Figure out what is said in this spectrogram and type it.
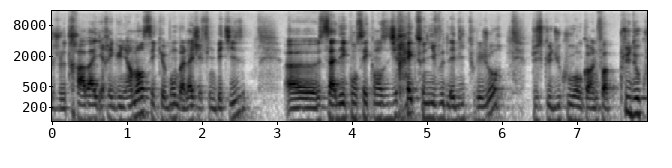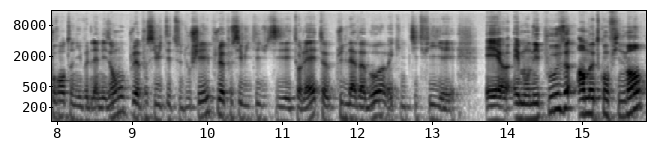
je travaille régulièrement, c'est que bon bah là j'ai fait une bêtise, euh, ça a des conséquences directes au niveau de la vie de tous les jours, puisque du coup, encore une fois, plus d'eau courante au niveau de la maison, plus la possibilité de se doucher, plus la possibilité d'utiliser les toilettes, plus de lavabo avec une petite fille et, euh, mon épouse en mode confinement.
